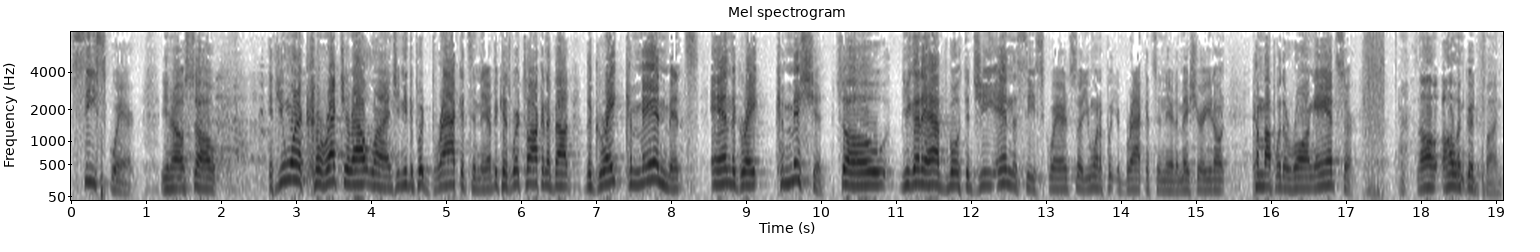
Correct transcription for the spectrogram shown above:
C squared. You know, so if you want to correct your outlines, you need to put brackets in there because we're talking about the great commandments and the great commission. So you got to have both the G and the C squared. So you want to put your brackets in there to make sure you don't come up with a wrong answer. All, all in good fun.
